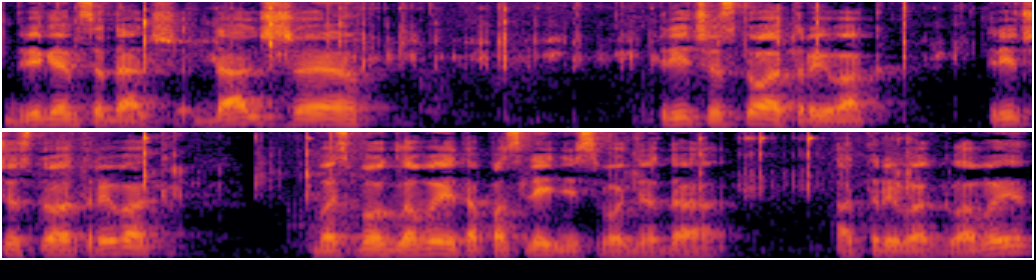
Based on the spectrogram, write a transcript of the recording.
двигаемся дальше. Дальше 36 отрывок. 36 отрывок 8 главы, это последний сегодня, да, отрывок главы.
